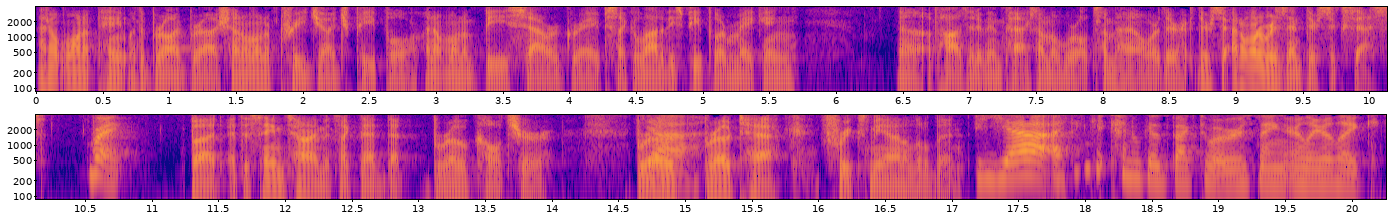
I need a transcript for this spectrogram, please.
I don't want to paint with a broad brush. I don't want to prejudge people. I don't want to be sour grapes. Like a lot of these people are making uh, a positive impact on the world somehow, or they're, they're, I don't want to resent their success. right. But at the same time, it's like that, that bro culture, bro, Yeah. bro tech freaks me out a little bit. Yeah, I think it kind of goes back to what we were saying earlier. Like,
